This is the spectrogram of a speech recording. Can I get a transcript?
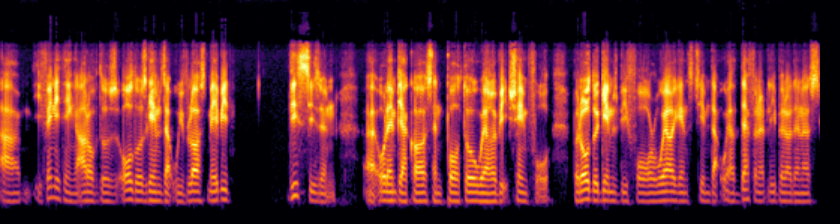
Um, if anything, out of those all those games that we've lost, maybe this season, uh, Olympiacos and Porto were a bit shameful, but all the games before were against teams that were definitely better than us,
